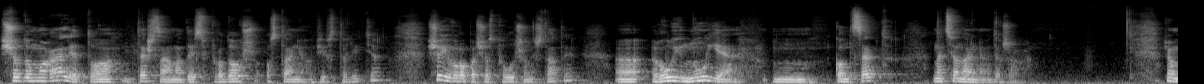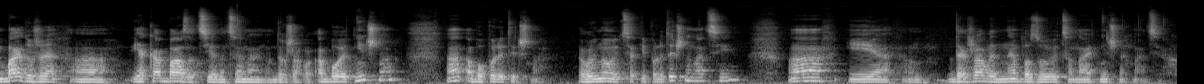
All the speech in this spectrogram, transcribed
Щодо моралі, то те ж саме десь впродовж останнього півстоліття, що Європа, що Сполучені Штати, е, руйнує концепт національної держави. Байдуже, е, яка база цієї національної держави, або етнічна, або політична. Руйнуються і політичні нації, і держави не базуються на етнічних націях.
